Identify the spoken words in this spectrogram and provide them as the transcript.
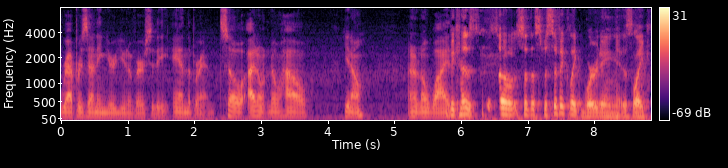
representing your university and the brand. So I don't know how, you know, I don't know why. because so so the specific like wording is like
